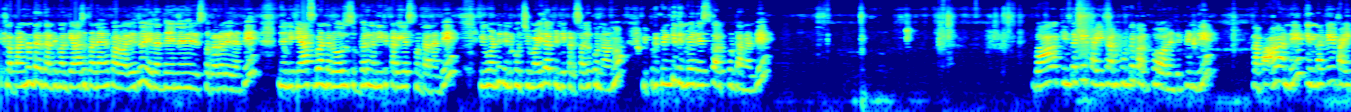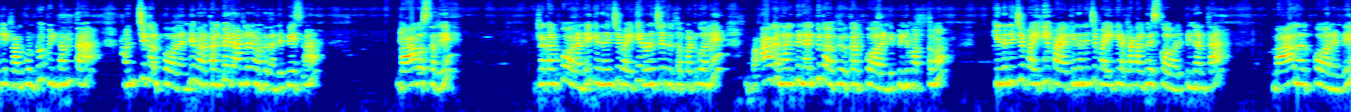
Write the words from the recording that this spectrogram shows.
ఇట్లా బండి ఉంటుందండి మన గ్యాస్ బండి అయినా పర్వాలేదు ఏదైనా నేను పర్వాలేదండి నేను గ్యాస్ బండి రోజు శుభ్రంగా నీటి కడిగేసుకుంటానండి. ఇవ్వండి నేను కొంచెం మైదా పిండి ఇక్కడ చల్లుకున్నాను. ఇప్పుడు పిండి దీని మీద వేసి కలుపుకుంటానండి. బాగా కిందకి పైకి అనుకుంటూ కలుపుకోవాలండి పిండి. ఇట్లా బాగా అండి కిందకి పైకి ఇట్లా అనుకుంటూ పిండి అంతా మంచి కలుపుకోవాలండి. మనం కలిపే దాంట్లోనే ఉంటుందండి పిజ్జా బాగా వస్తుంది. ఇట్లా కలుపుకోవాలండి. కింద నుంచి పైకి రెండు చేతులతో పట్టుకొని బాగా నలిపి నలిపి కలిపి కలుపుకోవాలండి పిండి మొత్తం. కింద నుంచి పైకి పై కింద నుంచి పైకి అట్లా కలిపేసుకోవాలి పిండి అంతా బాగా నలుపుకోవాలండి.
